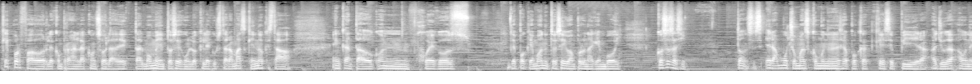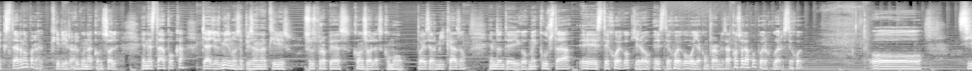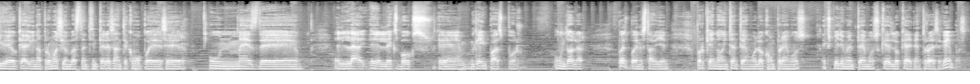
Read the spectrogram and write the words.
que por favor le compraran la consola de tal momento según lo que le gustara más que no, que estaba encantado con juegos de Pokémon, entonces se iban por una Game Boy, cosas así. Entonces era mucho más común en esa época que se pidiera ayuda a un externo para adquirir alguna consola. En esta época ya ellos mismos empiezan a adquirir sus propias consolas, como puede ser mi caso, en donde digo, me gusta este juego, quiero este juego, voy a comprarme esa consola para poder jugar este juego. O si veo que hay una promoción bastante interesante como puede ser un mes de el, Xbox eh, Game Pass por un dólar pues bueno está bien porque no intentemos lo compremos experimentemos qué es lo que hay dentro de ese Game Pass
